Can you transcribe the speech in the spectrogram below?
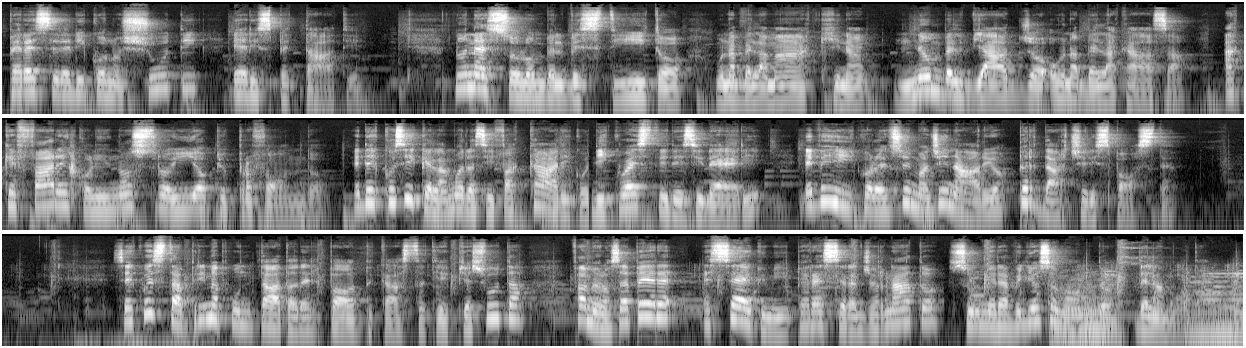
per essere riconosciuti e rispettati. Non è solo un bel vestito, una bella macchina, né un bel viaggio o una bella casa. Ha a che fare con il nostro io più profondo. Ed è così che la moda si fa carico di questi desideri e veicola il suo immaginario per darci risposte. Se questa prima puntata del podcast ti è piaciuta, fammelo sapere e seguimi per essere aggiornato sul meraviglioso mondo della moda.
